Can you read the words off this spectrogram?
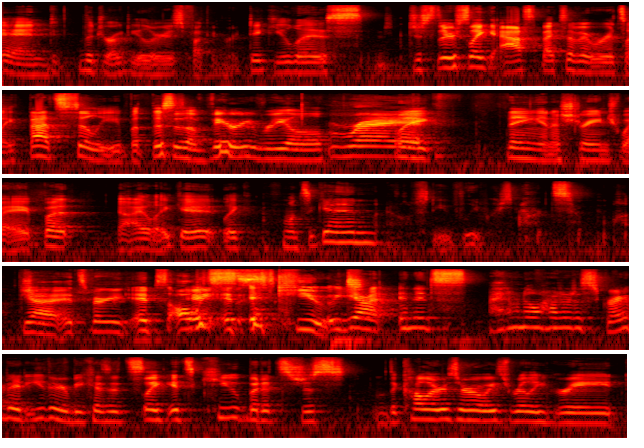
and the drug dealer is fucking ridiculous. Just there's like aspects of it where it's like that's silly, but this is a very real Right. like thing in a strange way. But I like it. Like once again, I love Steve Lieber's art so much. Yeah, it's very. It's always. It's, it's, cute. Yeah, and it's I don't know how to describe it either because it's like it's cute, but it's just the colors are always really great.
